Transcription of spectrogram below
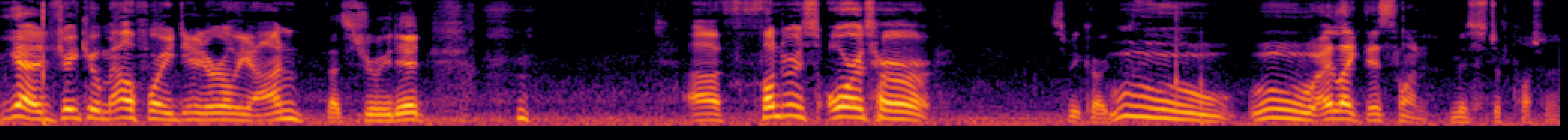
Yeah, Draco Malfoy did early on. That's true, he did. Uh, Thunderous Orator. Sweet card. Ooh, ooh, I like this one. Mr. Potter.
